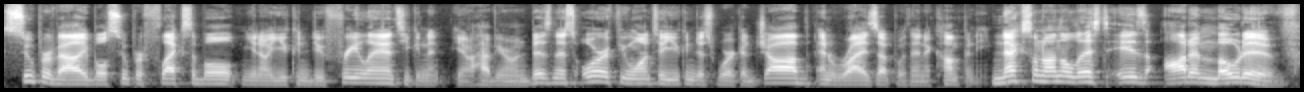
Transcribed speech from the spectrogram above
super valuable, super flexible. You know, you can do freelance, you can you know have your own business, or if you want to, you can just work a job and rise up within a company. Next one on the list is automotive.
